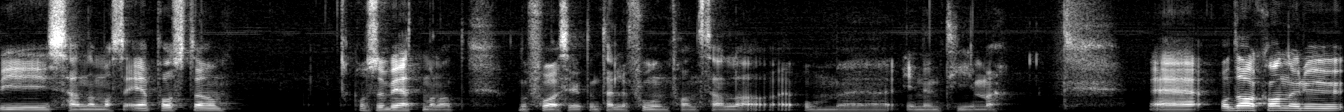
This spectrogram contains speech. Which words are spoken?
vi sender masse e-poster, og så vet man at nå får jeg sikkert en telefon fra en selger eh, om eh, innen en time. Eh, og da kan du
